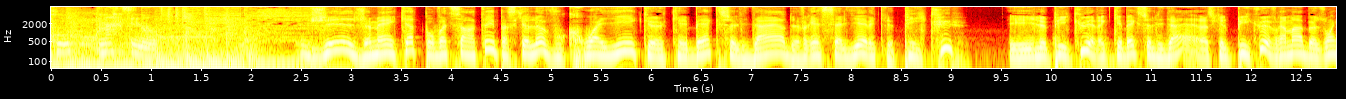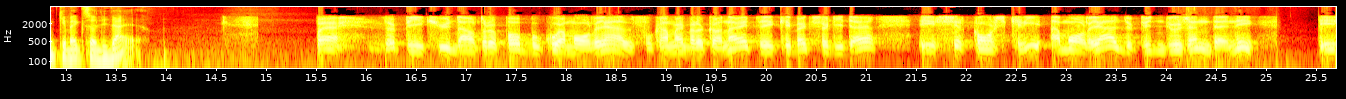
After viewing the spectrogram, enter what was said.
pro martineau Gilles, je m'inquiète pour votre santé parce que là, vous croyez que Québec solidaire devrait s'allier avec le PQ. Et le PQ avec Québec solidaire, est-ce que le PQ a vraiment besoin de Québec solidaire? Ben, le PQ n'entre pas beaucoup à Montréal, faut quand même reconnaître, et Québec solidaire est circonscrit à Montréal depuis une douzaine d'années. Et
